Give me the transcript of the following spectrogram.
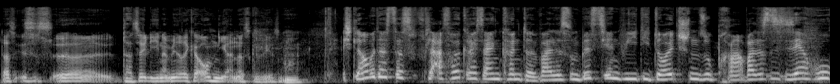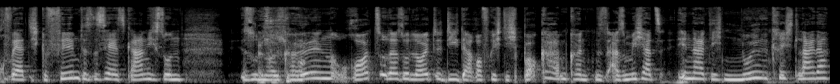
Das ist äh, tatsächlich in Amerika auch nie anders gewesen. Ich glaube, dass das erfolgreich sein könnte, weil es so ein bisschen wie die deutschen Sopran, weil das ist sehr hochwertig gefilmt. Das ist ja jetzt gar nicht so ein so Neukölln-Rotz oder so Leute, die darauf richtig Bock haben könnten. Also mich hat's inhaltlich null gekriegt leider,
